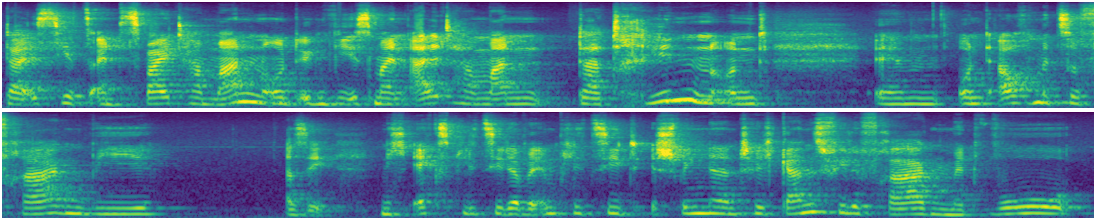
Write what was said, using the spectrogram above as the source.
da ist jetzt ein zweiter Mann und irgendwie ist mein alter Mann da drin und, ähm, und auch mit so Fragen wie, also nicht explizit, aber implizit schwingen da natürlich ganz viele Fragen mit, wo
